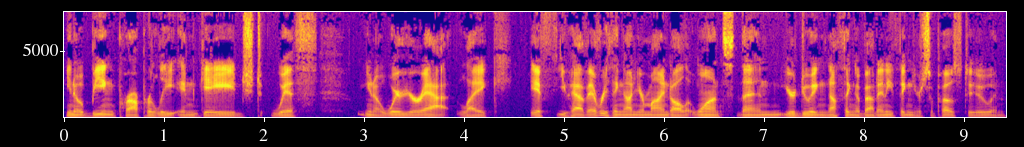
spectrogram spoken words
you know being properly engaged with you know where you're at, like if you have everything on your mind all at once, then you're doing nothing about anything you're supposed to, and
